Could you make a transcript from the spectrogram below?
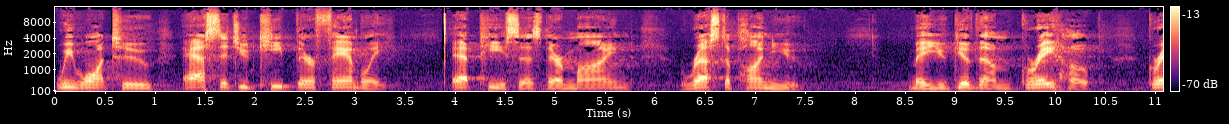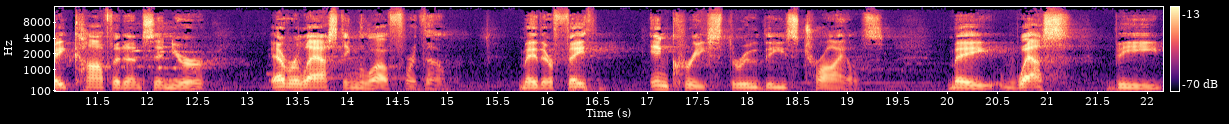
We want to ask that you'd keep their family at peace as their mind rests upon you. May you give them great hope, great confidence in your everlasting love for them. May their faith increase through these trials. May Wes be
